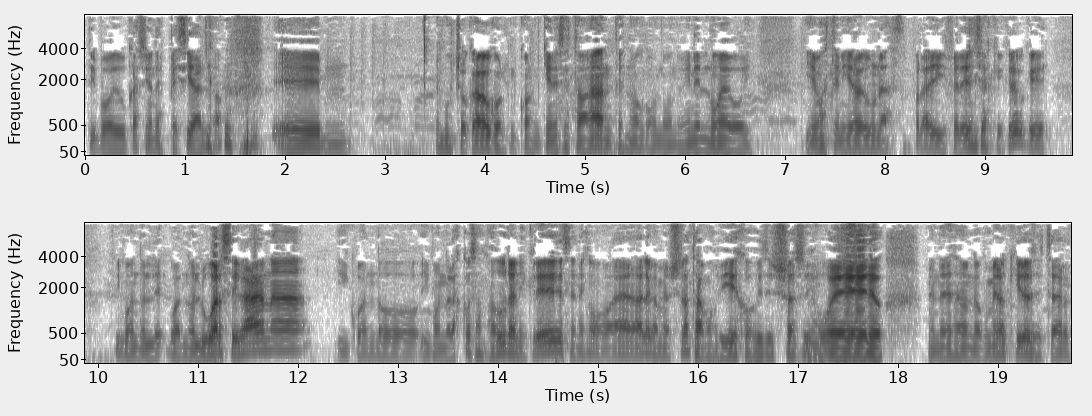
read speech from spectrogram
tipo de educación especial, ¿no? Eh, hemos chocado con, con quienes estaban antes, ¿no? Cuando, cuando viene el nuevo y, y hemos tenido algunas por ahí diferencias que creo que sí, cuando, el, cuando el lugar se gana y cuando y cuando las cosas maduran y crecen, es como, bueno, dale cambio, ya estamos viejos, ¿viste? yo ya soy abuelo, ¿me entendés? Lo que menos quiero es estar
